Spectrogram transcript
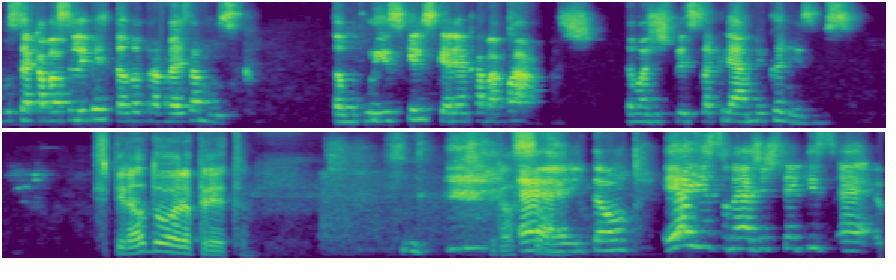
você acaba se libertando através da música. Então, por isso que eles querem acabar com a arte. Então, a gente precisa criar mecanismos. Inspiradora, Preta. Inspiração. É, então, é isso, né? A gente tem que. É,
